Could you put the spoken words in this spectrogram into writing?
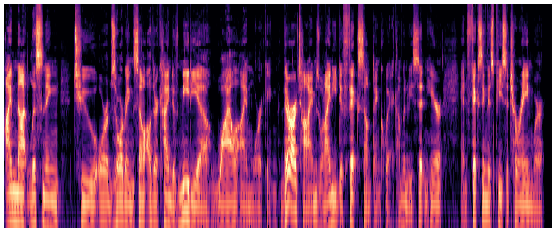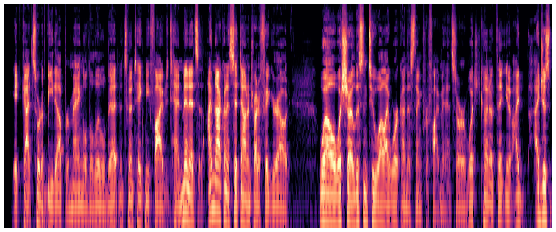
I'm not listening to or absorbing some other kind of media while I'm working. There are times when I need to fix something quick. I'm going to be sitting here and fixing this piece of terrain where it got sort of beat up or mangled a little bit, and it's going to take me five to 10 minutes. I'm not going to sit down and try to figure out, well, what should I listen to while I work on this thing for five minutes? Or what kind of thing, you know, I, I just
